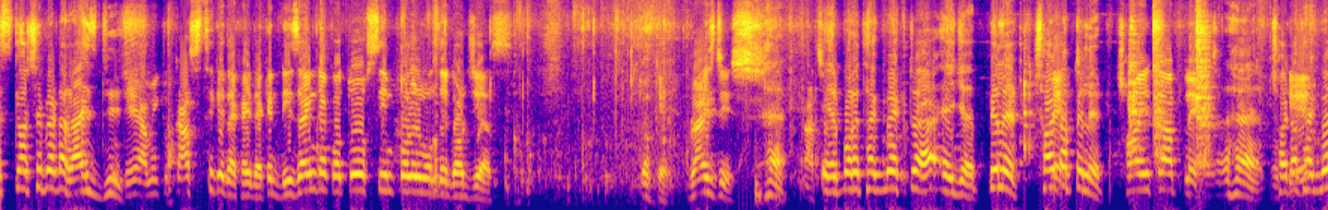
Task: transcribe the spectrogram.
square শেপে একটা রাইস ডিশ আমি একটু কাছ থেকে দেখাই দেখেন ডিজাইনটা কত সিম্পলের মধ্যে গর্জিয়াস ওকে রাইস ডিশ হ্যাঁ আচ্ছা। এরপরে থাকবে একটা এই যে প্লেট ছয়টা প্লেট ছয়টা প্লেট হ্যাঁ ছয়টা থাকবে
